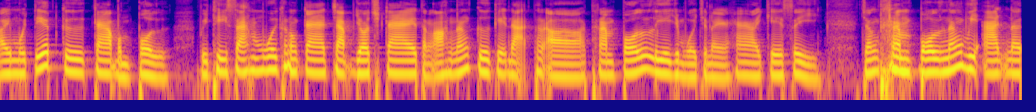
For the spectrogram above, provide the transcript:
ហើយមួយទៀតគឺការបំពុលវិធីសាស្ត្រមួយក្នុងការចាប់យកឆ្កែទាំងអស់ហ្នឹងគឺគេដាក់អឺត្រាំពុលលាយជាមួយចំណីអាហារឲ្យគេស៊ីអញ្ចឹងថាមពលហ្នឹងវាអាចនៅ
